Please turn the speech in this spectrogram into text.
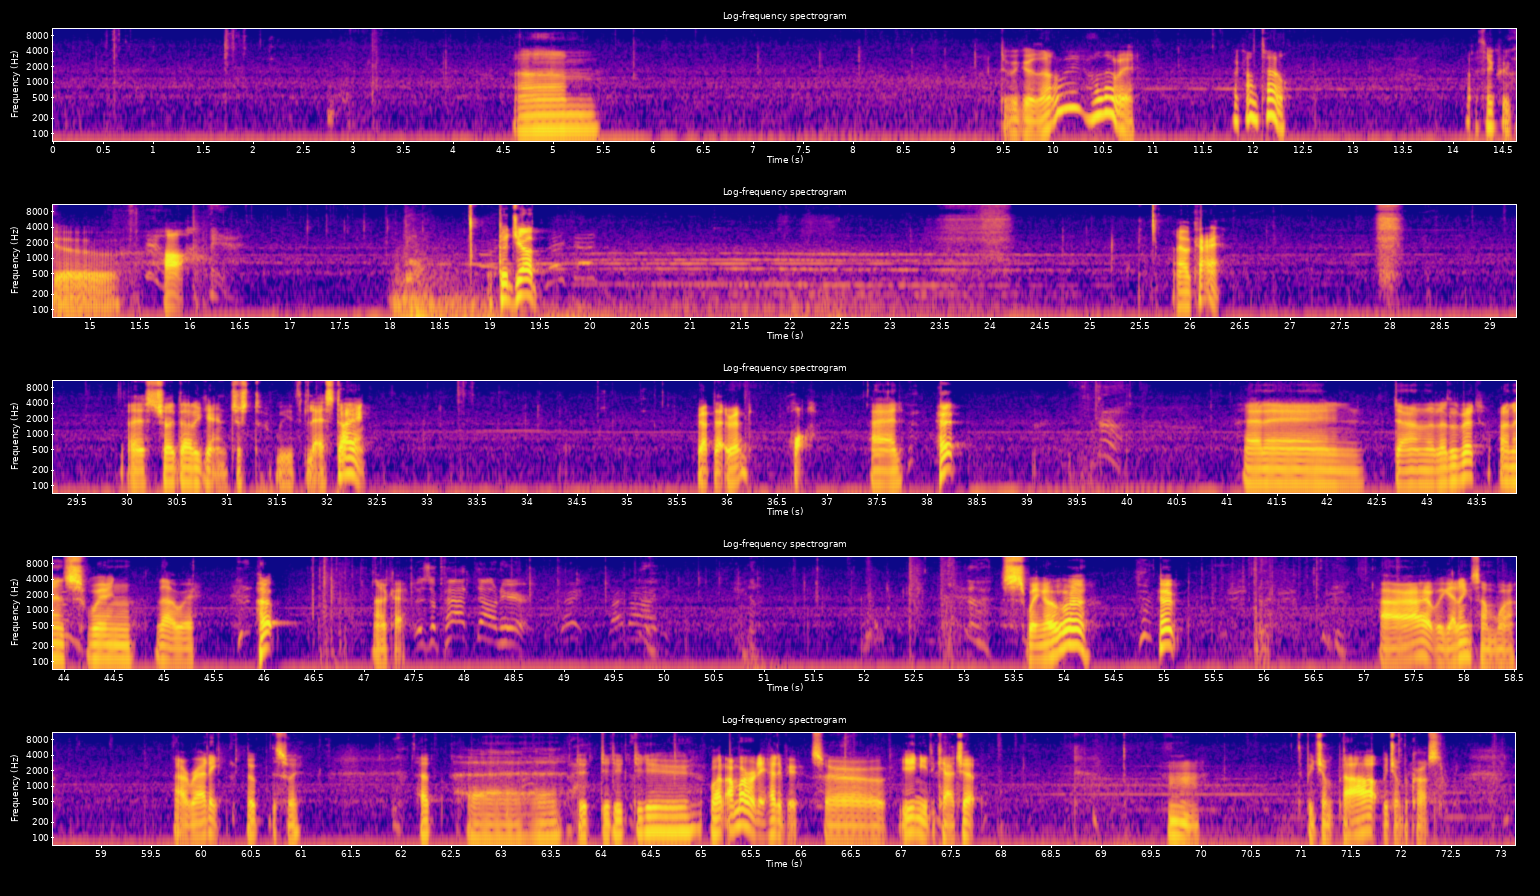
Um. Do we go that way or that way? I can't tell. I think we go. Ah. Good job. Okay. Let's try that again, just with less dying. Wrap that around. And hip. And then down a little bit, and then swing that way. Hup. Okay. There's a path down here. Great, right behind you. Swing over. Hup. Alright, we're getting somewhere. Alrighty. Up this way. Up. Uh, do, do, do, do, do. Well, I'm already ahead of you, so you need to catch up. Hmm. Did we jump? Ah, we jump across.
